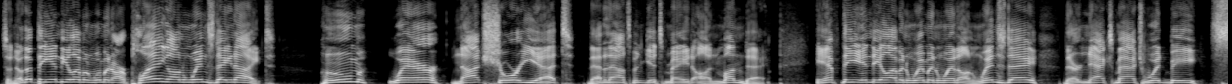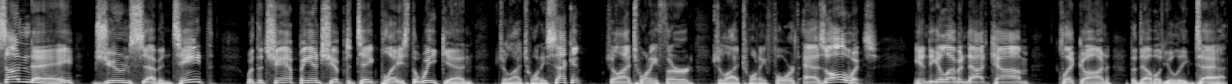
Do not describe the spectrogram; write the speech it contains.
So know that the Indy 11 women are playing on Wednesday night. Whom, where, not sure yet. That announcement gets made on Monday. If the Indy 11 women win on Wednesday, their next match would be Sunday, June 17th with the championship to take place the weekend, July 22nd, July 23rd, July 24th. As always, Indy11.com, click on the W League tab.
